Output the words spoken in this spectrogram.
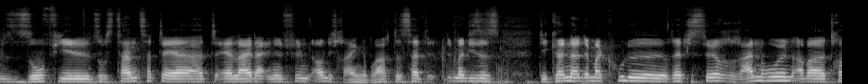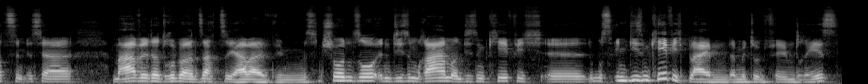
so viel Substanz hat der hat er leider in den Film auch nicht reingebracht. Das hat immer dieses, die können halt immer coole Regisseure ranholen, aber trotzdem ist ja Marvel da drüber und sagt so, ja, aber wir müssen schon so in diesem Rahmen und diesem Käfig, äh, du musst in diesem Käfig bleiben, damit du einen Film drehst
